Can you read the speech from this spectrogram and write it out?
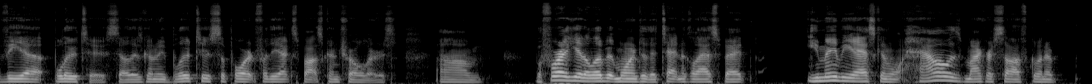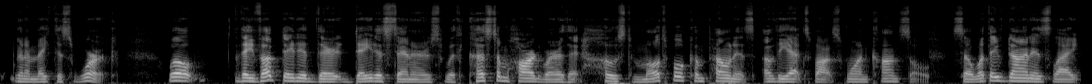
via Bluetooth. So there's going to be Bluetooth support for the Xbox controllers. Um, before I get a little bit more into the technical aspect, you may be asking, well, how is Microsoft going to going to make this work? Well, they've updated their data centers with custom hardware that host multiple components of the Xbox One console. So what they've done is like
